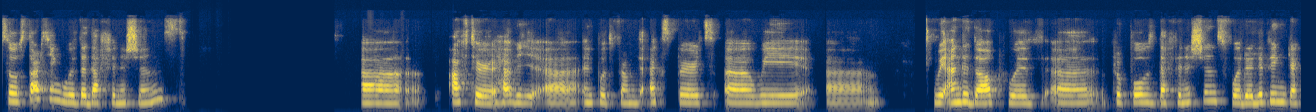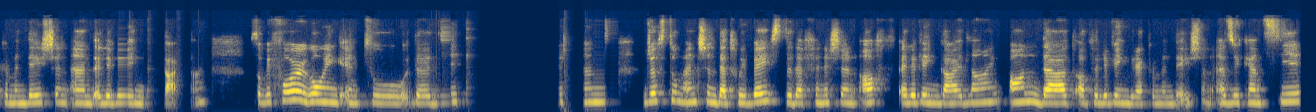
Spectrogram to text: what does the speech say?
So starting with the definitions, uh, after heavy uh, input from the experts, uh, we, uh, we ended up with uh, proposed definitions for a living recommendation and a living guideline. So before going into the details, just to mention that we base the definition of a living guideline on that of a living recommendation. As you can see,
